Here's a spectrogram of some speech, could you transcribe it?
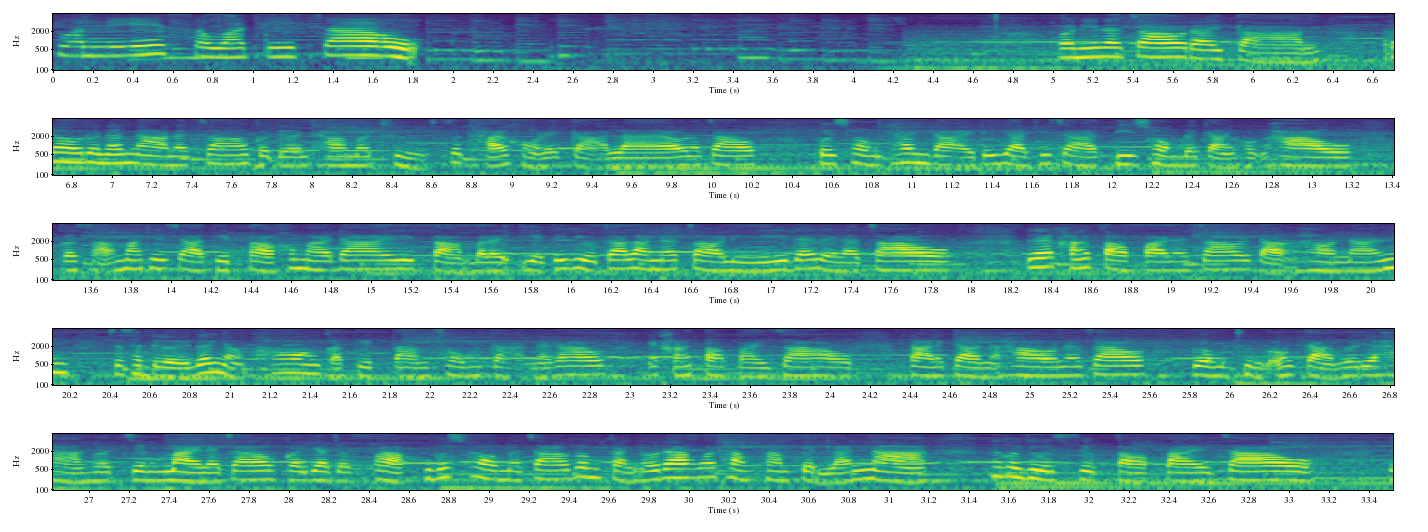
วันนี้สวัสดีเจ้า วันนี้นะเจ้ารายการ เราเดินนานนะเจ้าก็เดินทางมาถึงช่วงสุดท้ายของรายการแล้วนะเจ้าผู้ชมท่านใดได้อยากที่จะติชมรายการของเราก็สามารถที่จะติดต่อเข้ามาได้ตามรายละเอียดที่อยู่ด้านล่างหน้าจอนี้ได้เลยนะเจ้า และในครั้งต่อไปนะเจ้ารายกางเรานั้นจะเสนอเรื่องอย่างพ้องก็ติดตามชมกันนะเจ้าในครั้งต่อไปเจ้าตามรายการเรานะเจ้ารวมถึงองค์การบริหารจังหวัดเชียงใหม่นะเจ้าก็อยากจะฝากคุณผู้ชมนะเจ้าร่วมกันอนุรักว่าทำความเป็นล้านนาให้เขาอยู่สืบต่อไปเจ้า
